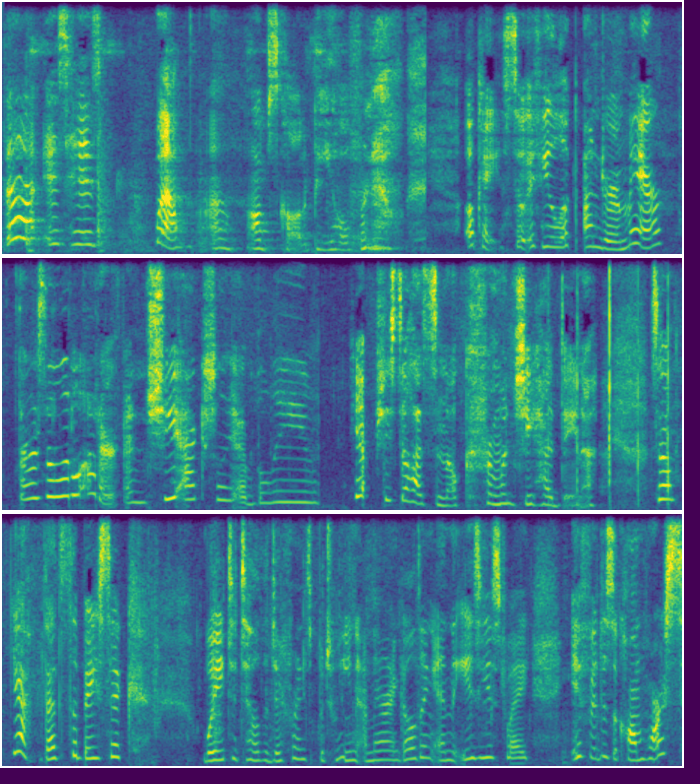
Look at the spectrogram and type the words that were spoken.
that is his, well, uh, I'll just call it a pee hole for now. Okay, so if you look under a mare, there's a little udder, and she actually, I believe, yep, she still has some milk from when she had Dana. So yeah, that's the basic way to tell the difference between a mare and gelding, and the easiest way, if it is a calm horse,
